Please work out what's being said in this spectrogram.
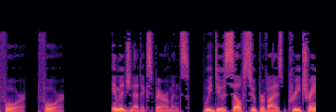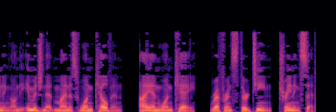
4. 4. ImageNet experiments. We do self supervised pre training on the ImageNet 1 Kelvin, IN1K, reference 13, training set.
